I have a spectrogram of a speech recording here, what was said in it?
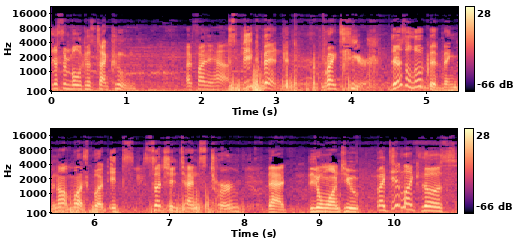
Just in Roller Coaster Tycoon. I finally have. Big Bend, right here. There's a little bit bang, but not much, but it's such intense turn that they don't want to. But I did like those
